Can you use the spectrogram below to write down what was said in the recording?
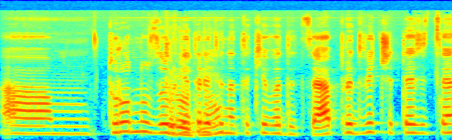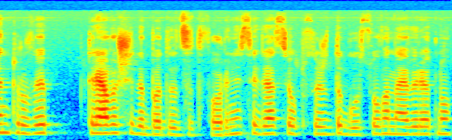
а, трудно за родителите трудно. на такива деца, предвид, че тези центрове трябваше да бъдат затворени. Сега се обсъжда, гласува най-вероятно,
